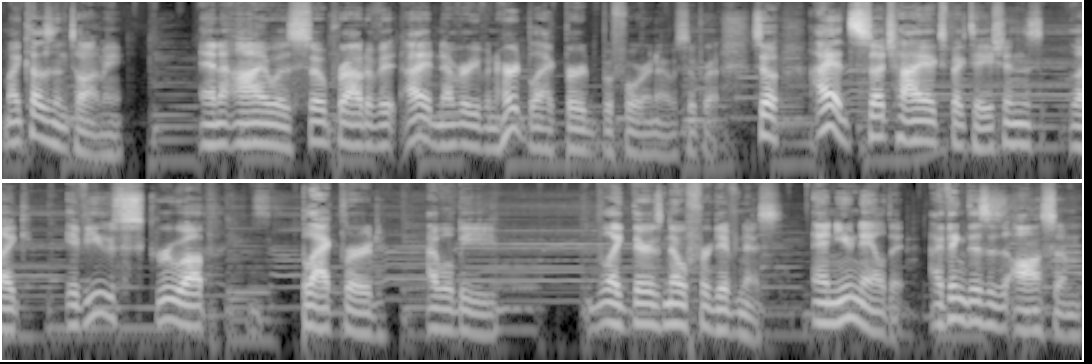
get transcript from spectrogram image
My cousin taught me. And I was so proud of it. I had never even heard Blackbird before, and I was so proud. So I had such high expectations. Like, if you screw up Blackbird, I will be like, there's no forgiveness. And you nailed it. I think this is awesome.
